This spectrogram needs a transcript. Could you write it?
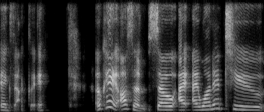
Exactly. Okay, awesome. So I, I wanted to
